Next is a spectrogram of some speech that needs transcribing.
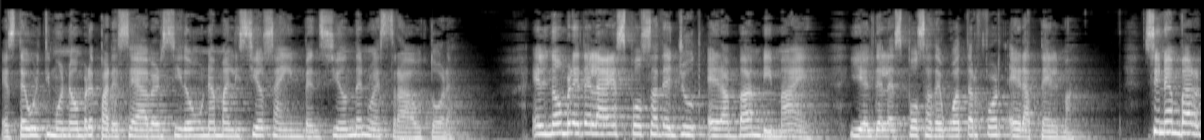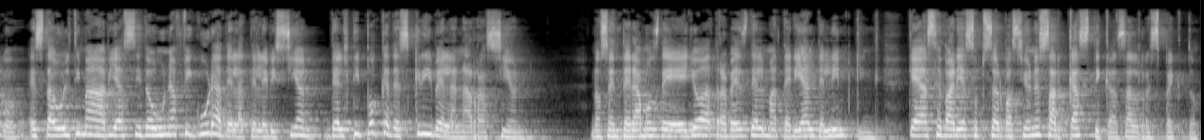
Este último nombre parece haber sido una maliciosa invención de nuestra autora. El nombre de la esposa de Jude era Bambi Mae y el de la esposa de Waterford era Thelma. Sin embargo, esta última había sido una figura de la televisión, del tipo que describe la narración. Nos enteramos de ello a través del material de Limpking, que hace varias observaciones sarcásticas al respecto.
